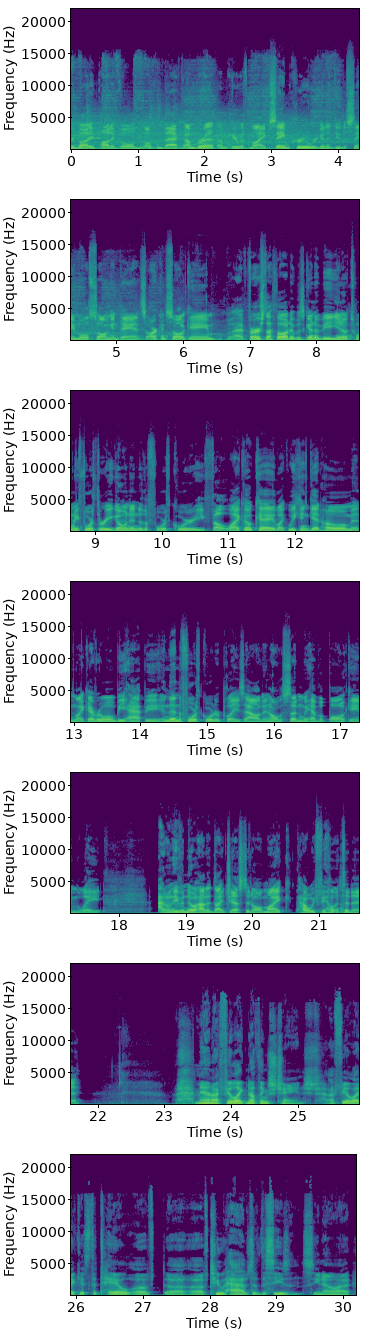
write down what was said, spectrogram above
Everybody, pot of gold. Welcome back. I'm Brett. I'm here with Mike. Same crew. We're gonna do the same old song and dance. Arkansas game. At first, I thought it was gonna be, you know, 24-3 going into the fourth quarter. You felt like okay, like we can get home and like everyone will be happy. And then the fourth quarter plays out, and all of a sudden we have a ball game late. I don't even know how to digest it all. Mike, how are we feeling today? Man, I feel like nothing's changed. I feel like it's the tale of uh, of two halves of the seasons. You know, I,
